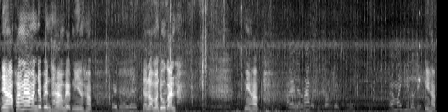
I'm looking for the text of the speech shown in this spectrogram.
เนี่ยครับ ข้างหน้ามันจะเป็นทางแบบนี้นะครับ ไปดูเลยเดี๋ยวเรามาดูกัน นี่ครับ ไปเลยครับแล้วไม่ทีละเล็กนี่ครับ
